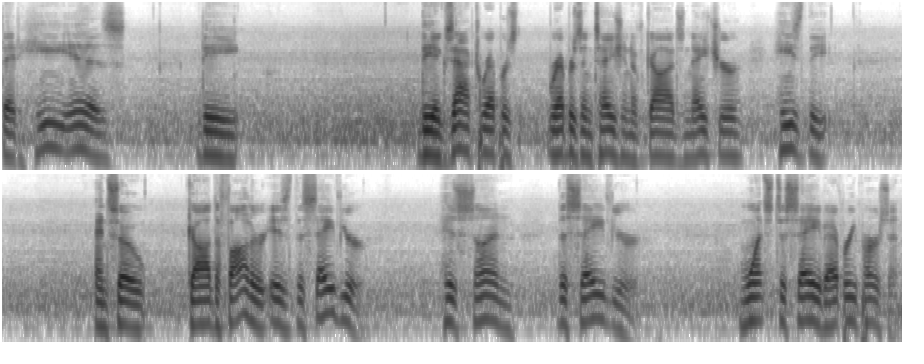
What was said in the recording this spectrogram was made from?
that He is the, the exact repre- representation of God's nature. He's the. And so God the Father is the Savior. His Son, the Savior, wants to save every person.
